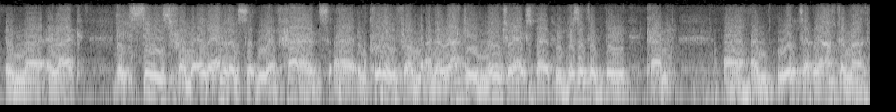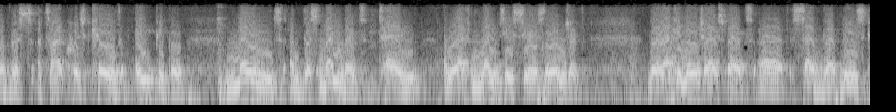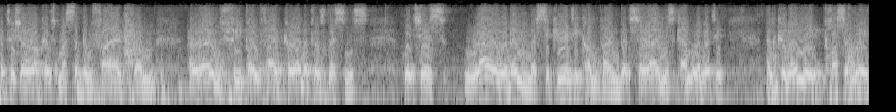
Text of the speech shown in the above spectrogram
in uh, Iraq. It seems from all the evidence that we have had, uh, including from an Iraqi military expert who visited the camp, uh, and looked at the aftermath of this attack, which killed eight people, maimed and dismembered ten, and left 90 seriously injured. The Iraqi military expert uh, said that these Katyusha rockets must have been fired from around 3.5 kilometers distance, which is well within the security compound that surrounds Camp Liberty, and could only possibly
